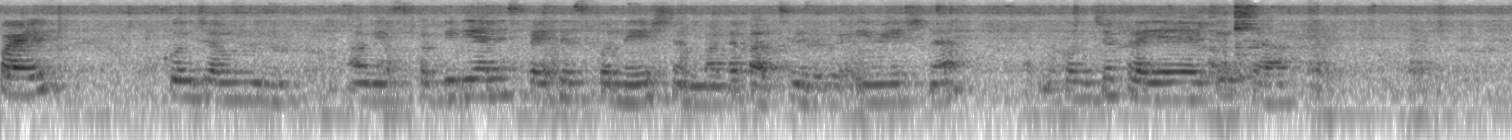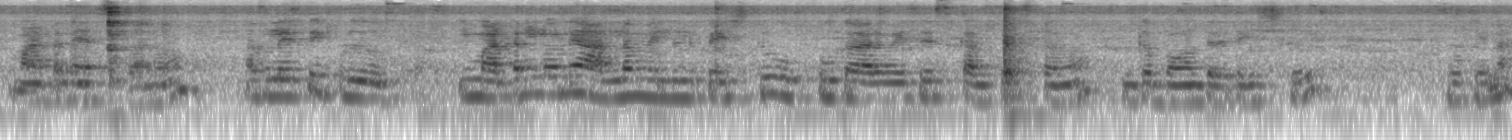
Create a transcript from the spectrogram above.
ఉల్లిపాయలు కొంచెం అవి బిర్యానీ స్పైసెస్ కొన్ని వేసిన అనమాట పచ్చిమిరపకాయ ఇవి వేసిన. కొంచెం ఫ్రై అయ్యాక ఇక మటన్ వేస్తాను. అసలైతే ఇప్పుడు ఈ మటన్లోనే అల్లం వెల్లుల్లి పేస్ట్ ఉప్పు కారం వేసేసి కలిపేస్తాను. ఇంకా బాగుంటుంది టేస్ట్. ఓకేనా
